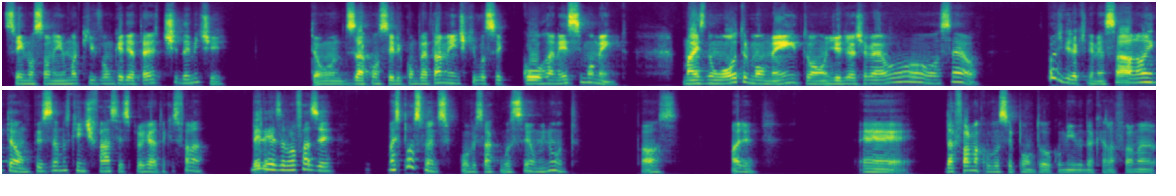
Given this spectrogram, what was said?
sem noção nenhuma que vão querer até te demitir. Então, desaconselho completamente que você corra nesse momento. Mas num outro momento, onde ele já estiver, ô, oh, Céu, pode vir aqui na minha sala? Ou então, precisamos que a gente faça esse projeto aqui. Você fala, beleza, vou fazer. Mas posso antes conversar com você um minuto? Posso. Olha, é, da forma que você pontuou comigo, daquela forma,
